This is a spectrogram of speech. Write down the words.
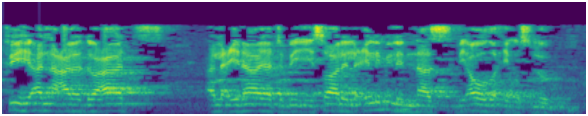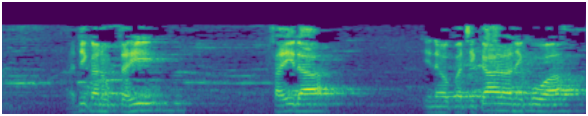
fihi anna 'ala du'at al-'inayat bi isal al-'ilmi lin-nas bi awdahi uslub katika nukta hii faida inayopatikana ni kuwa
